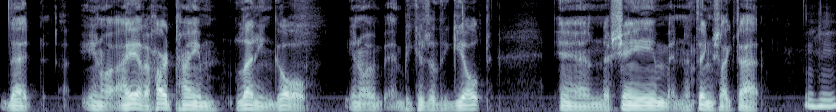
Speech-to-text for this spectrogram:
that you know I had a hard time letting go, you know, because of the guilt and the shame and the things like that. Mm-hmm.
